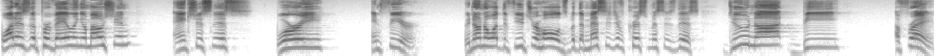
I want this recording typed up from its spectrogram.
what is the prevailing emotion? anxiousness, worry, and fear. We don't know what the future holds, but the message of Christmas is this do not be afraid.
